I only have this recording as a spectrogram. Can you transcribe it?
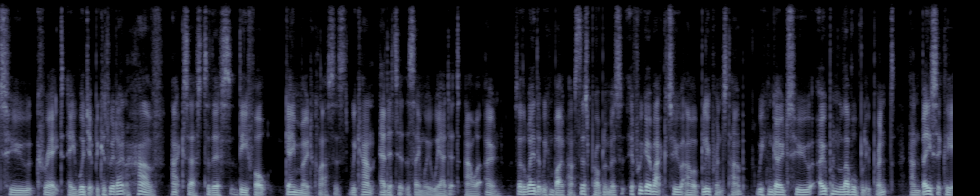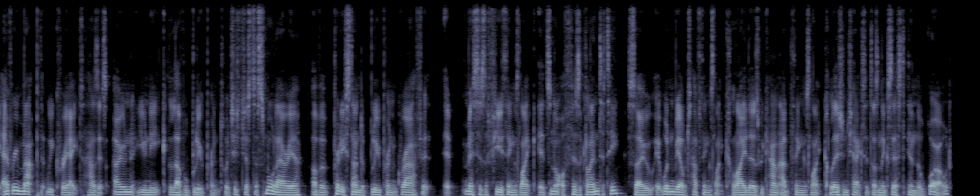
to create a widget because we don't have access to this default game mode classes. We can't edit it the same way we edit our own. So the way that we can bypass this problem is if we go back to our blueprints tab, we can go to open level blueprint and basically every map that we create has its own unique level blueprint, which is just a small area of a pretty standard blueprint graph. It, it misses a few things like it's not a physical entity, so it wouldn't be able to have things like colliders. We can't add things like collision checks. It doesn't exist in the world,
